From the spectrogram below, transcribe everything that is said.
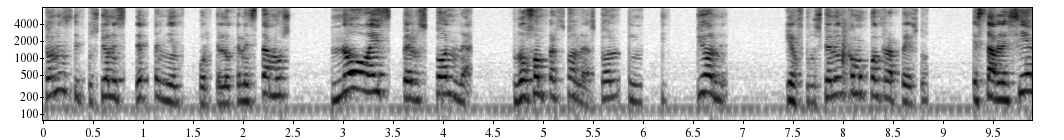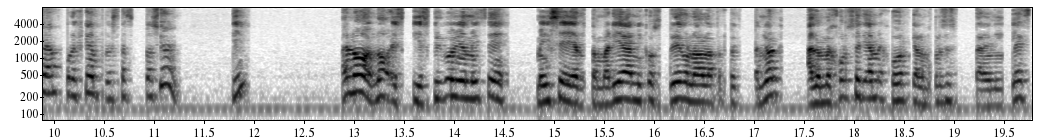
son instituciones independientes, porque lo que necesitamos no es persona, no son personas, son instituciones que funcionen como contrapesos, establecieran, por ejemplo, esta situación. ¿sí? Ah, no, no, es, y escribo bien, me dice, me dice Rosa María Nicos Griego, no habla perfecto español, a lo mejor sería mejor que a lo mejor se explicara en inglés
